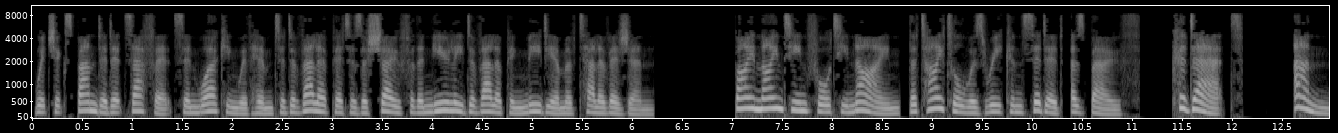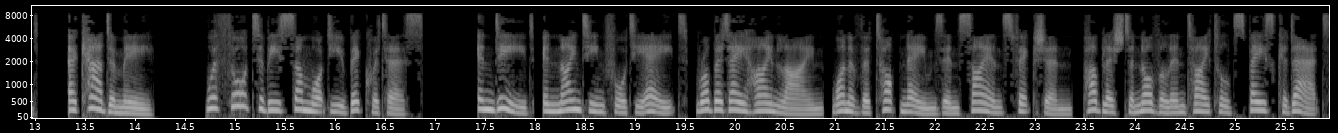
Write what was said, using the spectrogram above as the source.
which expanded its efforts in working with him to develop it as a show for the newly developing medium of television. By 1949, the title was reconsidered, as both «cadet» and «academy» were thought to be somewhat ubiquitous, Indeed, in 1948, Robert A. Heinlein, one of the top names in science fiction, published a novel entitled Space Cadet,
